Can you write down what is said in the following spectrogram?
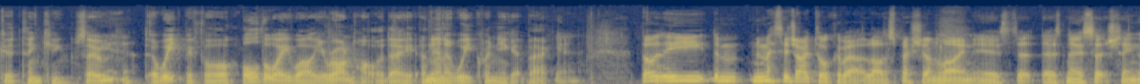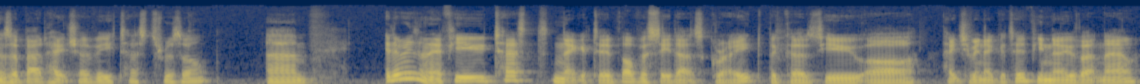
Good thinking. So Yeah. a week before, all the way while you're on holiday, and then a week when you get back. Yeah. But the, the the message I talk about a lot, especially online, is that there's no such thing as a bad HIV test result. Um, there isn't. If you test negative, obviously that's great because you are HIV negative. You know that now,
